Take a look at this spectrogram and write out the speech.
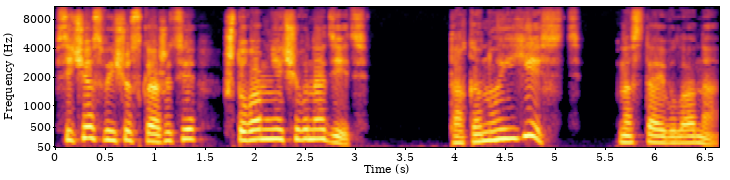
Сейчас вы еще скажете, что вам нечего надеть». «Так оно и есть», — настаивала она.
